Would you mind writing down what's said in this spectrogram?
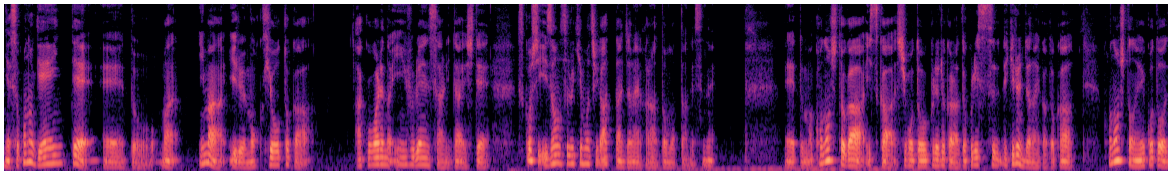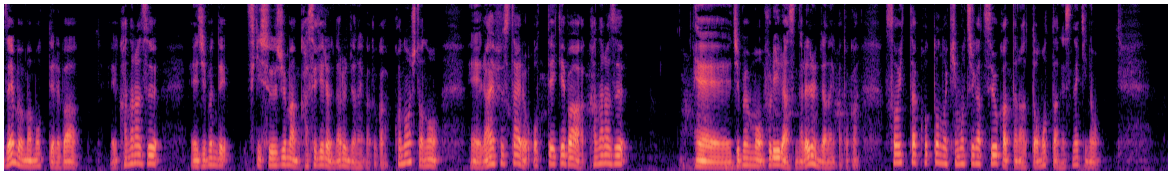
でそこの原因って、えっ、ー、と、まあ、今いる目標とか、憧れのインフルエンサーに対して少し依存する気持ちがあったんじゃないかなと思ったんですね。え、ー、と、まあ、この人がいつか仕事をくれるから独立できるんじゃないかとか、この人の言うことを全部守ってれば、え必ず、え自分で月数十万稼げるようになるんじゃないかとか、この人の、えライフスタイルを追っていけば必ず、え、自分もフリーランスになれるんじゃないかとか、そういったことの気持ちが強かったなと思ったんですね、昨日。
